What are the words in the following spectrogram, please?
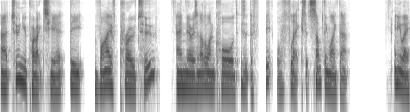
uh, two new products here the Vive Pro 2, and there is another one called, is it the Fit or Flex? It's something like that. Anyway,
